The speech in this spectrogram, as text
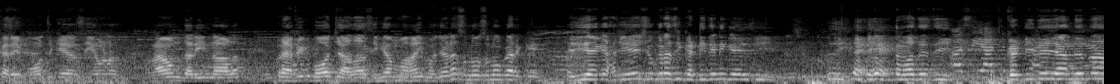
ਘਰੇ ਪਹੁੰਚ ਗਏ ਅਸੀਂ ਹੁਣ ਆਰਾਮਦਾਰੀ ਨਾਲ। ਟ੍ਰੈਫਿਕ ਬਹੁਤ ਜ਼ਿਆਦਾ ਸੀਗਾ ਮਹਾ ਹੀ ਪਹੁੰਚਿਆ ਨਾ ਸਲੋ ਸਲੋ ਕਰਕੇ। ਇਹਦੀ ਹੈ ਕਿ ਹਜੇ ਇਹ ਸ਼ੁਕਰ ਅਸੀਂ ਗੱਡੀ ਤੇ ਨਹੀਂ ਗਏ ਸੀ। ਐਕਟਿਵਾ ਤੇ ਸੀ। ਅਸੀਂ ਅੱਜ ਗੱਡੀ ਤੇ ਜਾਂਦੇ ਤਾਂ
